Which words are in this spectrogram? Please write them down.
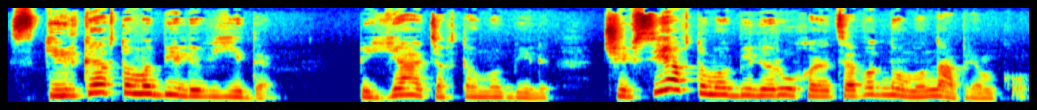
Скільки автомобілів їде? П'ять автомобілів. Чи всі автомобілі рухаються в одному напрямку?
